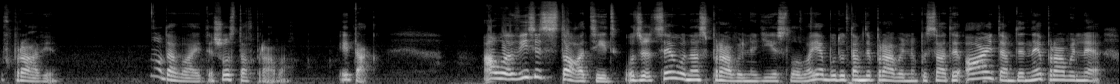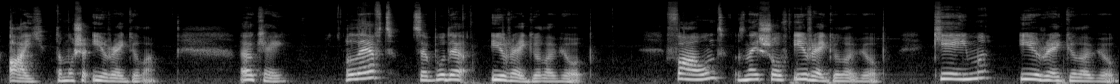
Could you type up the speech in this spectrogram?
вправі. Ну, давайте, шоста вправа. І так. Our visit started. Отже, це у нас правильне дієслово. Я буду там, де правильно писати are, там, де неправильне I, тому що irregular. Окей. Left це буде irregular verb. Found знайшов irregular verb. Came irregular verb.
